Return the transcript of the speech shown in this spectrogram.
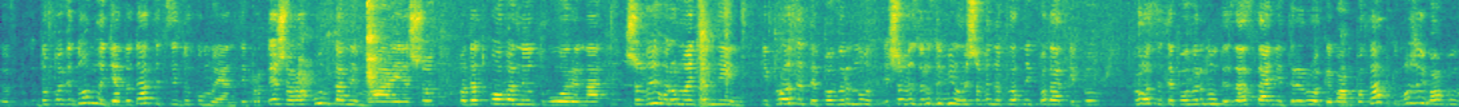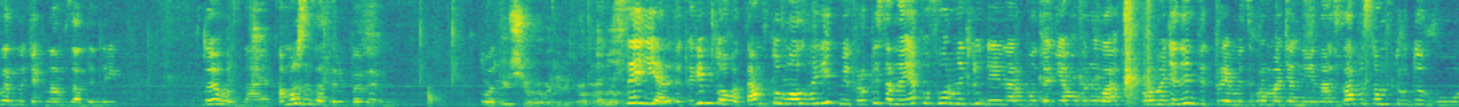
в- до повідомлення, додати ці документи про те, що рахунка немає, що податкова не утворена, що ви громадянин і просите повернути, що ви зрозуміли, що ви не платник податків, по- просите повернути за останні три роки вам податки, може і вам повернуть, як нам за один рік. Хто його знає, а може за три повернуть. От. Тут еще говорили про продажу. Це є. Крім того, там в тому алгоритмі прописано, як оформити людей на роботу, як я говорила, громадянин, підприємець громадянина, з записом в трудову,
